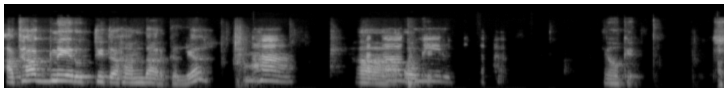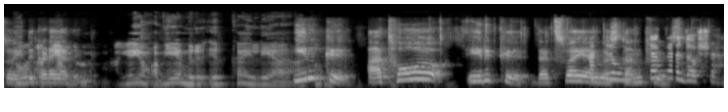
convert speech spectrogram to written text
அதாக்னேருத்திதஹான்னு தான் இருக்கு இல்லையா हा ஆ ஓகே अथाग्नेरुत्थितः ஓகே சோ இது கிடையாது அவ்யயம் அவ்யயம் இரு- இருக்கா இல்லையா இருக்கு அதோ இருக்கு தட்ஸ் வை ஐ अत्र வாஸ் கன்ஃபியூஸ் उट्टङ्कनदोषः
